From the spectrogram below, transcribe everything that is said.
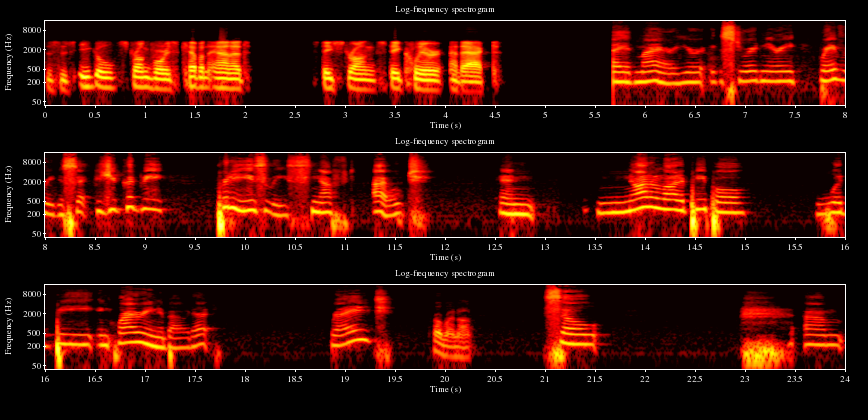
This is Eagle Strong Voice, Kevin Annett. Stay strong, stay clear, and act. I admire your extraordinary bravery to say, because you could be pretty easily snuffed out, and not a lot of people would be inquiring about it, right? Probably not. So, um,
